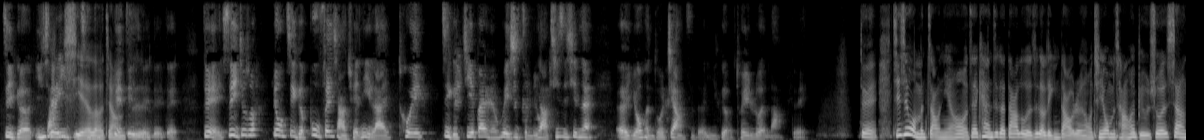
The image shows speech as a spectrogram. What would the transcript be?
这个影响力。威胁了这样子。对对对对对对，所以就是说用这个不分享权利来推这个接班人会是怎么样？其实现在呃有很多这样子的一个推论啦，对。对，其实我们早年哦，在看这个大陆的这个领导人哦，其实我们常会比如说像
